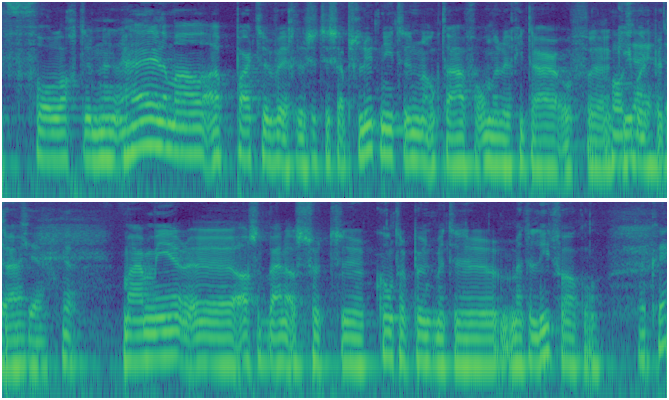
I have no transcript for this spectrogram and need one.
volgt een helemaal aparte weg. Dus het is absoluut niet een octaaf onder de gitaar of eh eigen keyboardpartij. ja. Maar meer eh, als het bijna als een soort eh, contrapunt met de, met de lead vocal. Oké.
